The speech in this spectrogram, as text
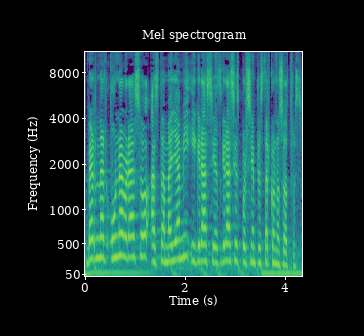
Bernard, un abrazo hasta Miami y gracias, gracias por siempre estar con nosotros.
